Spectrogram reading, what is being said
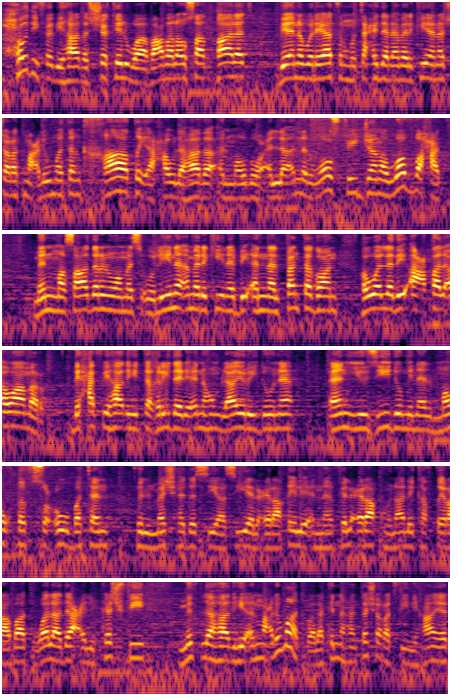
حذف بهذا الشكل وبعض الأوساط قالت بأن الولايات المتحدة الأمريكية نشرت معلومة خاطئة حول هذا الموضوع إلا أن الول ستريت جورنال وضحت من مصادر ومسؤولين أمريكيين بأن البنتاغون هو الذي أعطى الأوامر بحذف هذه التغريدة لأنهم لا يريدون أن يزيدوا من الموقف صعوبة في المشهد السياسي العراقي لأن في العراق هنالك اضطرابات ولا داعي لكشف مثل هذه المعلومات ولكنها انتشرت في نهاية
